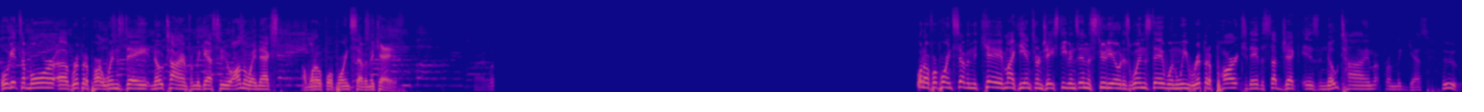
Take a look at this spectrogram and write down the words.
We'll get to more of Rip It Apart Wednesday, No Time from the Guess Who on the way next on 104.7 The Cave. 104.7 The Cave. Mike, the intern, Jay Stevens in the studio. It is Wednesday when we rip it apart. Today, the subject is No Time from the Guess Who.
